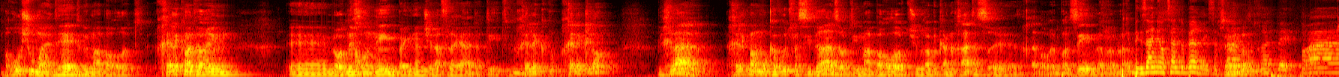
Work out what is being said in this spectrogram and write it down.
ברור שהוא מהדהד במעברות. חלק מהדברים מאוד נכונים בעניין של האפליה הדתית, וחלק לא. בכלל, חלק מהמורכבות של הסדרה הזאת עם מעברות, שודרה בכאן 11, זכתה בהרבה פרסים, בלה בלה בלה. בגלל זה אני רוצה לדבר, היא זכתה, אני זוכרת בפרס...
